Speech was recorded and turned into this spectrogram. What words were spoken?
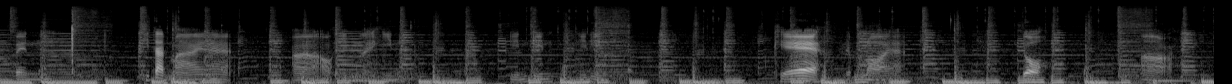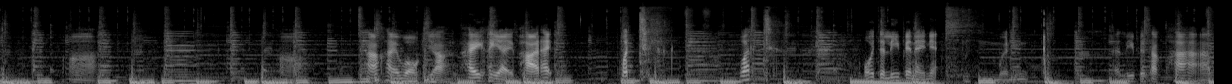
ำเป็นที่ตัดไม้นะฮะอ่าเอาหินหน่อยหินหินหินหินหินโอเค เรียบร้อยฮะ ยอ่าอ่าอ่าถ้าใครบอกอยากให้ขยายพาร์ทให้ what what โอ้ยจะรีบไปไหนเนี่ย เหมือนจะรีบไปซักผ้าอาบ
